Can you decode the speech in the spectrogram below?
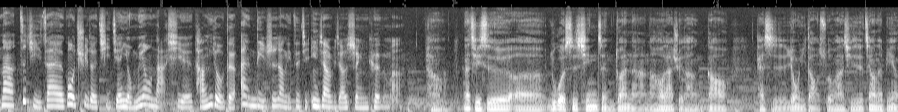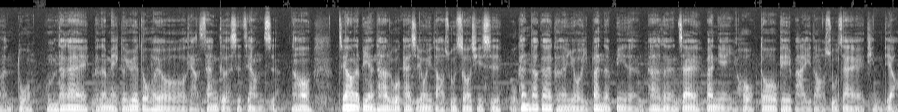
那自己在过去的期间有没有哪些糖友的案例是让你自己印象比较深刻的吗？好，那其实呃，如果是新诊断啊，然后他血糖很高，开始用胰岛素的话，其实这样的病人很多。我们大概可能每个月都会有两三个是这样子。然后这样的病人，他如果开始用胰岛素之后，其实我看大概可能有一半的病人，他可能在半年以后都可以把胰岛素再停掉，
